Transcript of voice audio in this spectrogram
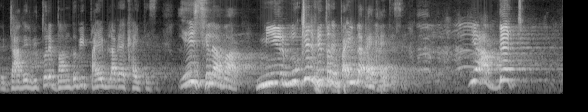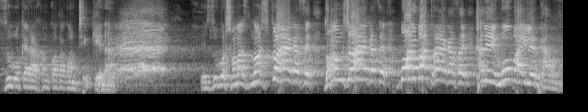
ওই ডাবের ভিতরে বান্ধবী পাইপ লাগায় খাইতেছে। এই ছেলে আবার মেয়ের মুখের ভিতরে পাইপ লাগায় খাইতেছে। কি আপডেট যুবকেরা এখন কথা কন ঠিক কিনা? এই যুব সমাজ নষ্ট হয়ে গেছে, ধ্বংস হয়ে গেছে, বরবাদ হয়ে গেছে, খালি মোবাইলের কারণে।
